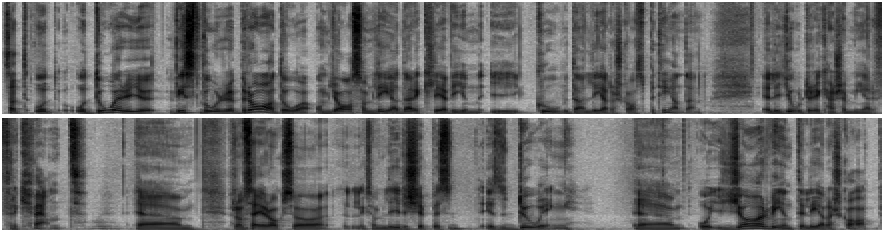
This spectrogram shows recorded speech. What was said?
Så att, och, och då är det ju, visst vore det bra då om jag som ledare klev in i goda ledarskapsbeteenden. Eller gjorde det kanske mer frekvent. Um, för de säger också liksom leadership is, is doing. Um, och gör vi inte ledarskap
